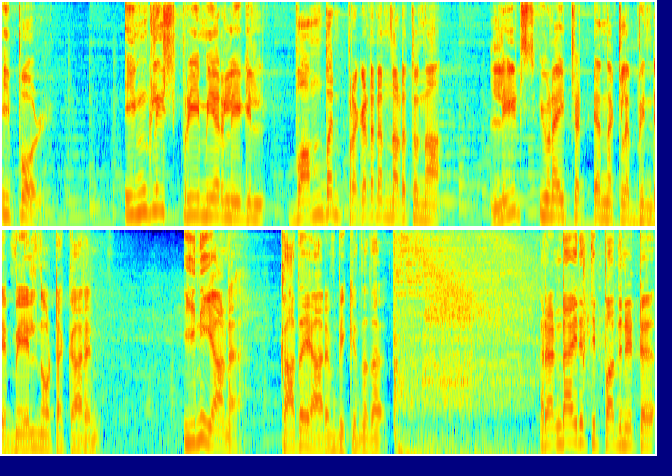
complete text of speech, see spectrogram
ഇപ്പോൾ ഇംഗ്ലീഷ് പ്രീമിയർ ലീഗിൽ വമ്പൻ പ്രകടനം നടത്തുന്ന ലീഡ്സ് യുണൈറ്റഡ് എന്ന ക്ലബിന്റെ മേൽനോട്ടക്കാരൻ ഇനിയാണ് കഥ ആരംഭിക്കുന്നത്. രണ്ടായിരത്തി പതിനെട്ട്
